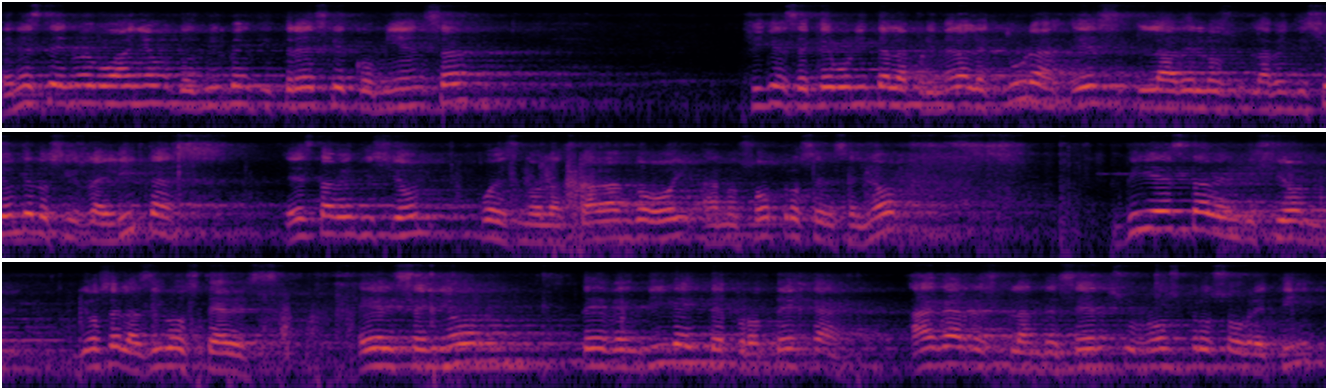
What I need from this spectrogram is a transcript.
En este nuevo año 2023 que comienza, Fíjense qué bonita la primera lectura, es la de los, la bendición de los israelitas. Esta bendición pues nos la está dando hoy a nosotros el Señor. Di esta bendición, yo se las digo a ustedes. El Señor te bendiga y te proteja, haga resplandecer su rostro sobre ti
